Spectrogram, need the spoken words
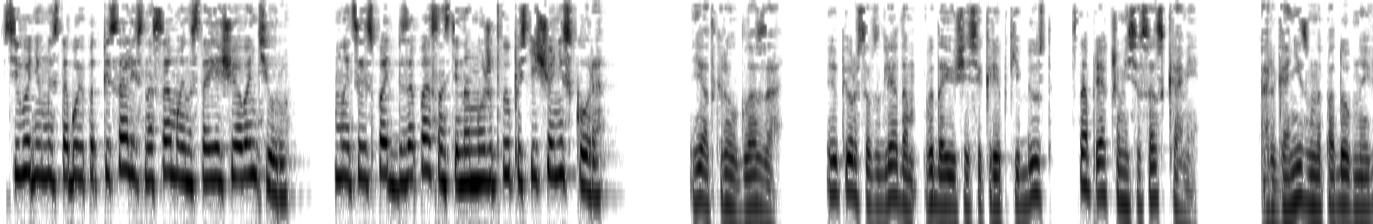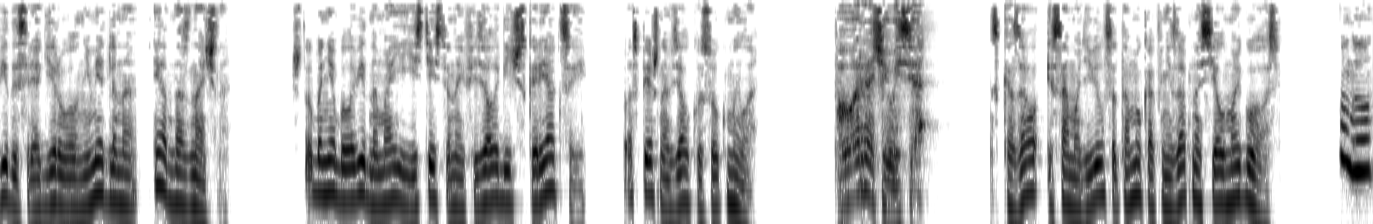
Сегодня мы с тобой подписались на самую настоящую авантюру. Мыться и спать в безопасности нам может выпасть еще не скоро». Я открыл глаза и уперся взглядом выдающийся крепкий бюст с напрягшимися сосками. Организм на подобные виды среагировал немедленно и однозначно. Чтобы не было видно моей естественной физиологической реакции, поспешно взял кусок мыла. «Поворачивайся!» — сказал и сам удивился тому, как внезапно сел мой голос. «Угу».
